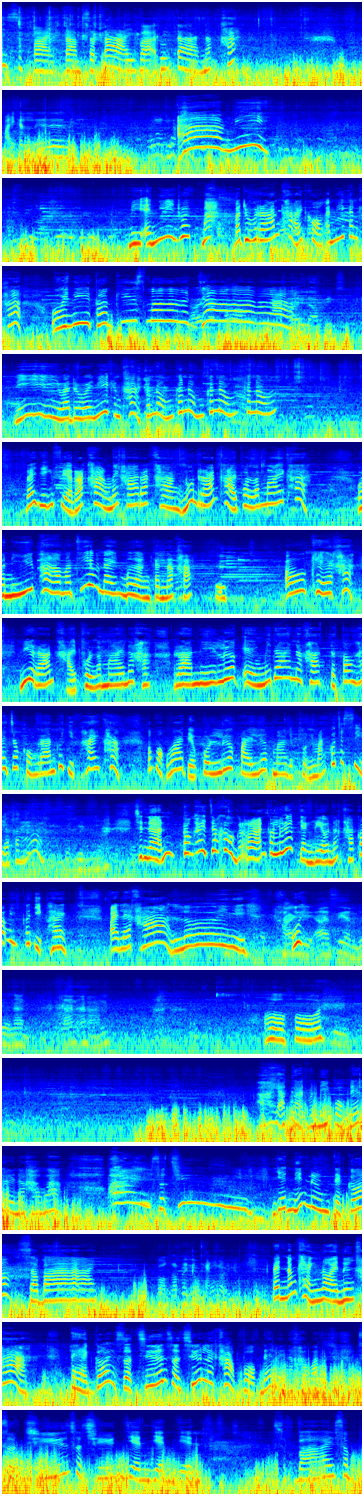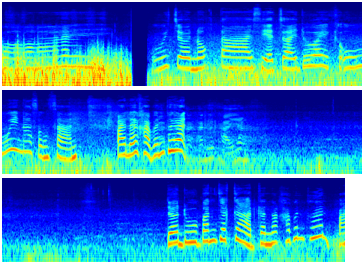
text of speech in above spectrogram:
ายสบายตามสไตล์วารุตานะคะ ไปกันเลย อ้าว นี่ มีอันนี้ด้วยมา มาดูร้านขายของอันนี้กันค่ะ อุ้ยนี่ต้นคริสต์มาสจ้า นี่มาดูไอ้นี่กันค่ะ ขนมขนมขนมขนมได้ยินเสียงระฆังไหมคะระฆังนู่นร้านขายผลไม้ค่ะ วันนี้พามาเที่ยวในเมืองกันนะคะ โอเคค่ะ นี่ร้านขายผลไม้นะคะ ร้านนี้เลือกเองไม่ได้นะคะ จะต้องให้เจ้าของร้านก็หยิบให้ค่ะ ก็บอกว่าเดี๋ยวคนเลือกไปเลือกมาเดี๋ยวผลไม้ก็จะเสียค่ะฉะนั้นต้องให้เจ้าของร้านเขาเลือกอย่างเดียวนะคะ ก็ก็หยิบให้ ไปเลยค่ะเลยไทยอุ๊ยอาเซียนอยู่นั่นร้านอาหาร โอ้โห อ้อากาศวันนี้บอกได้เลยนะคะว่าเฮ้ยสดชื่นเย็นนิดนึงแต่ก็สบาย บอกเขาเป็นน้ำแข็งหน่อยเป็นน้ำแข็งหน่อยนึงค่ะ แต่ก็สดชื่นสดชื่นเลยค่ะ บอกได้เลยนะคะว่า สดชื่นสดชื่นเย็นเย็นเย็นสบายสบายอุ้ยเจอนกตายเสียใจด้วยอุ้ยน่าสงสาร ไปเลยค่ะเพื่อนอันนี้ขายยัง ๆ เดินดูบรรยากาศกันนะคะเพื่อนๆ ไป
